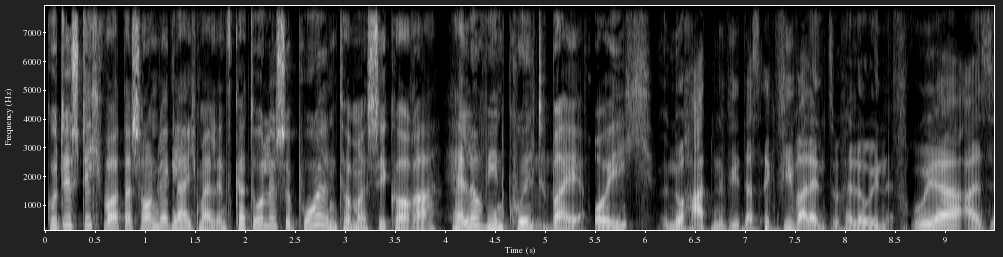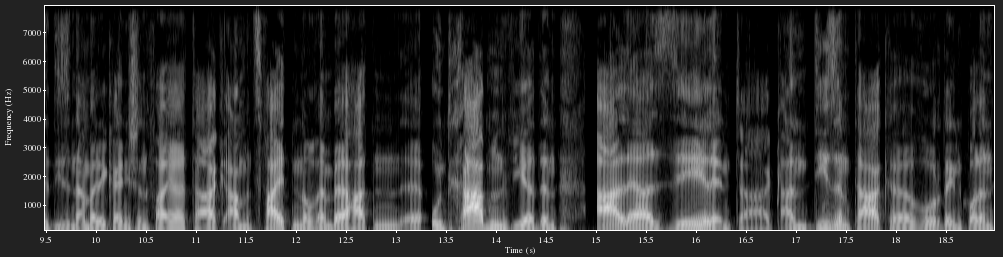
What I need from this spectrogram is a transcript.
Gutes Stichwort, da schauen wir gleich mal ins katholische Polen, Thomas Sikora. Halloween-Kult hm. bei euch? Nur hatten wir das Äquivalent zu Halloween früher als diesen amerikanischen Feiertag. Am 2. November hatten äh, und haben wir den Allerseelentag. An diesem Tag äh, wurde in Polen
